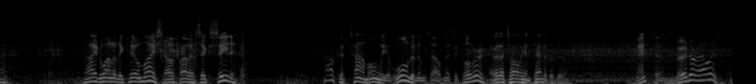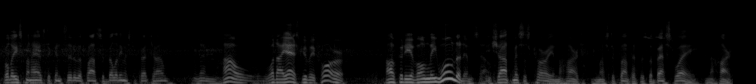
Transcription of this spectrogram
If I'd wanted to kill myself, I'd have succeeded. How could Tom only have wounded himself, Mr. Clover? Maybe that's all he intended to do. Meant to murder Alice? A policeman has to consider the possibility, Mr. Fairchild. Then how, what I asked you before, how could he have only wounded himself? He shot Mrs. Corey in the heart. He must have thought that was the best way, in the heart.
